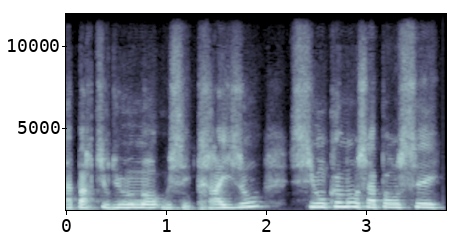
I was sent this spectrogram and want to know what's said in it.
à partir du moment où c'est trahison, si on commence à penser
